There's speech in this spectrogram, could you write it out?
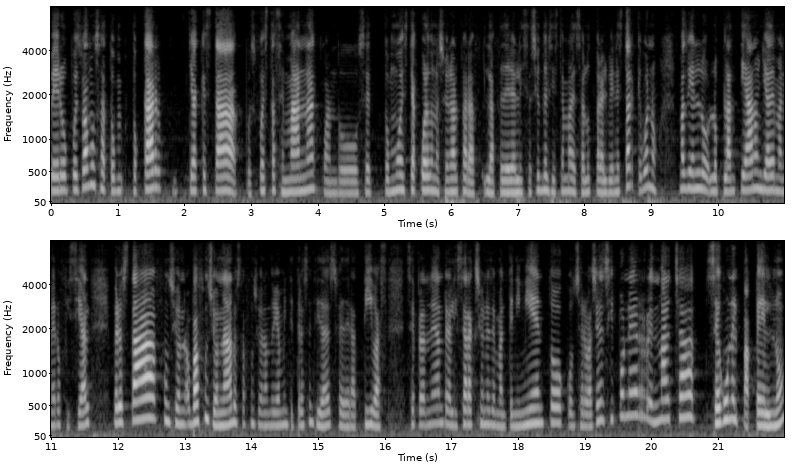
pero pues vamos a tocar ya que está pues fue esta semana cuando se tomó este acuerdo nacional para la federalización del sistema de salud para el bienestar que bueno más bien lo, plantearon ya de manera oficial pero está va a funcionar o está funcionando ya 23 entidades federativas. Se planean realizar acciones de mantenimiento conservación y poner en marcha según el papel no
